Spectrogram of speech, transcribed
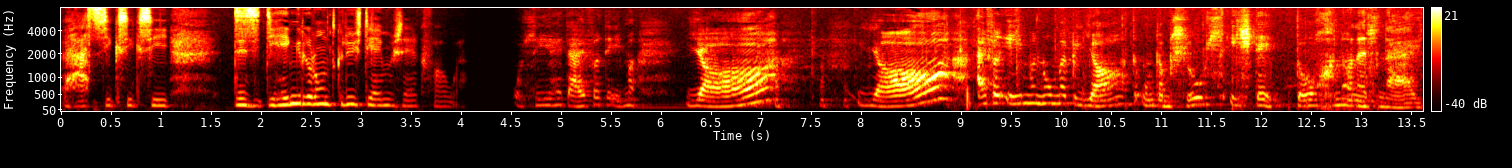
hässig. Das, die Hintergrundgeräusche die haben mir sehr gefallen. Und sie hat einfach immer «Ja...» Ja, einfach immer nur bejaht und am Schluss ist dann doch noch ein Nein.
